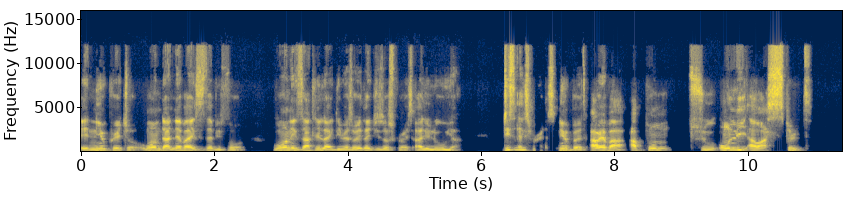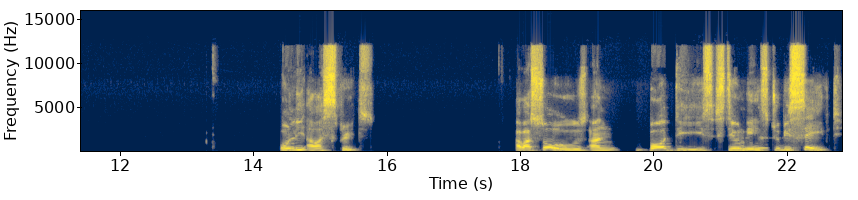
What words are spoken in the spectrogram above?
a new creature, one that never existed before, one exactly like the resurrected Jesus Christ. Hallelujah. This mm-hmm. experience, new birth, however, happened to only our spirit. Only our spirit. Our souls and bodies still needs to be saved.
